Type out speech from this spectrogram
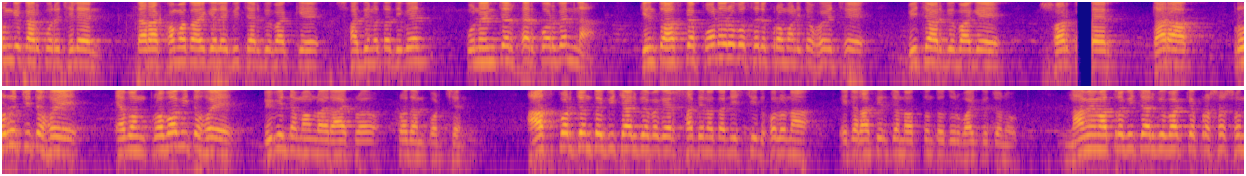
অঙ্গীকার করেছিলেন, তারা ক্ষমতায় গেলে বিচার বিভাগকে স্বাধীনতা দিবেন, কোনো ইন্টারফেয়ার করবেন না। কিন্তু আজকে পনেরো বছরে প্রমাণিত হয়েছে, বিচার বিভাগে সরকারের দ্বারা প্ররোচিত হয়ে এবং প্রভাবিত হয়ে বিভিন্ন মামলায় রায় প্রদান করছেন। আজ পর্যন্ত বিচার বিভাগের স্বাধীনতা নিশ্চিত হলো না, এটা রাতের জন্য অত্যন্ত দুর্ভাগ্যজনক। নামে মাত্র বিচার বিভাগকে প্রশাসন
